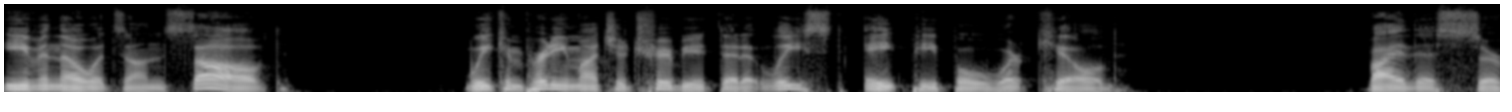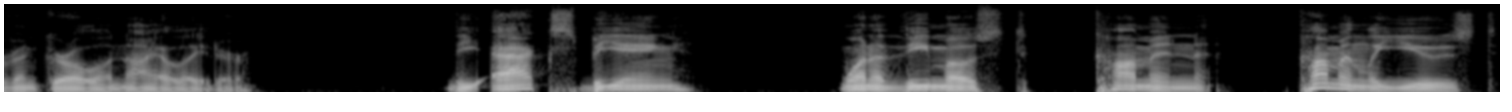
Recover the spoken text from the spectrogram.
Even though it's unsolved, we can pretty much attribute that at least eight people were killed by this servant girl annihilator. The axe being one of the most common commonly used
